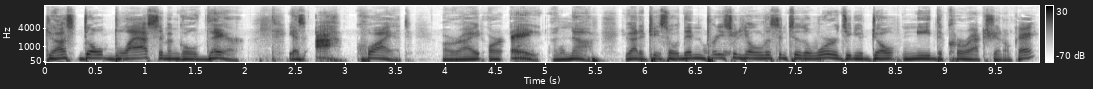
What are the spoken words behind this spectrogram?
Just don't blast him and go there. Yes, ah, quiet. All right, or hey, enough. You got to teach. So then, pretty soon he'll listen to the words, and you don't need the correction. Okay.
